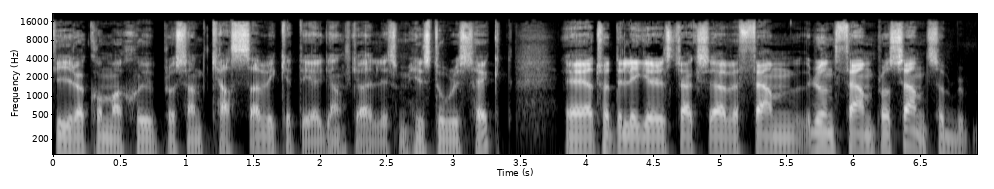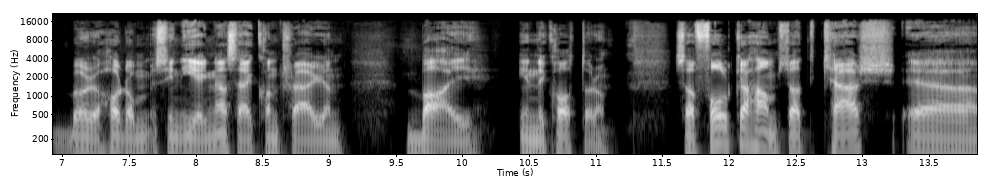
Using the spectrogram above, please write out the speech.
4,7% kassa, vilket är ganska liksom, historiskt högt. Eh, jag tror att det ligger strax över 5, runt 5% så bör, har de sin egna så här contrarian buy indikator. Då. Så folk har hamstrat cash eh,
